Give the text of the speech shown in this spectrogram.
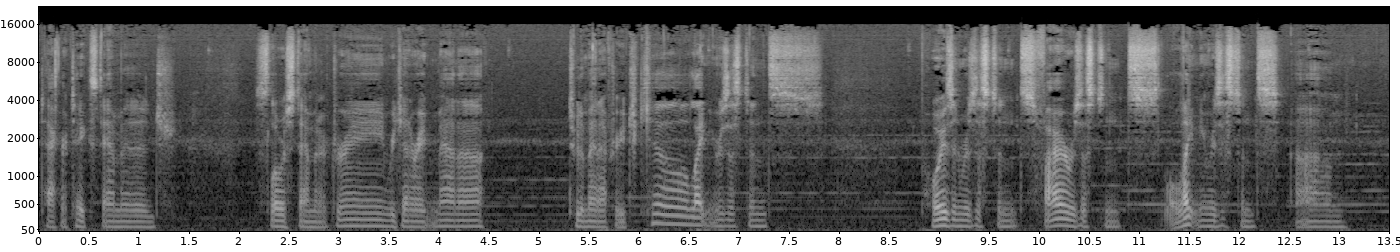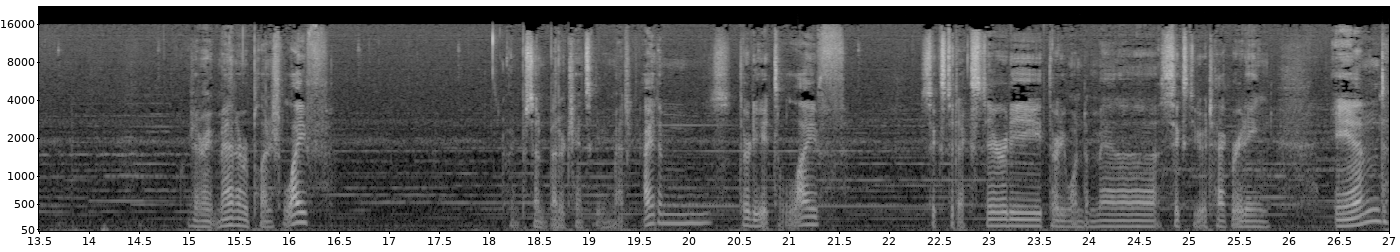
attacker takes damage, slower stamina drain, regenerate mana, 2 to mana after each kill, lightning resistance, poison resistance, fire resistance, lightning resistance, um, regenerate mana, replenish life, 20% better chance of getting magic items, 38 to life, 6 to dexterity, 31 to mana, 60 to attack rating, and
